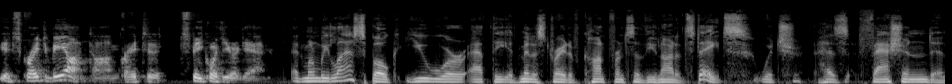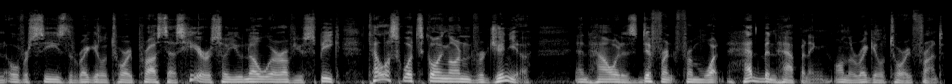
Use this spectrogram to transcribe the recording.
It's great to be on, Tom. Great to speak with you again. And when we last spoke, you were at the Administrative Conference of the United States, which has fashioned and oversees the regulatory process here, so you know whereof you speak. Tell us what's going on in Virginia and how it is different from what had been happening on the regulatory front.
